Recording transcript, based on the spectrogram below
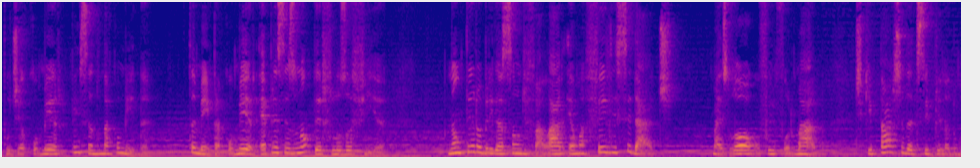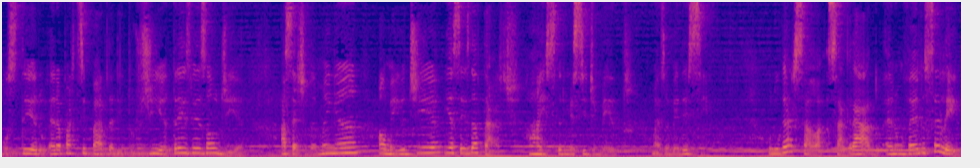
Podia comer pensando na comida. Também para comer é preciso não ter filosofia. Não ter obrigação de falar é uma felicidade. Mas logo fui informado de que parte da disciplina do mosteiro era participar da liturgia três vezes ao dia, às sete da manhã, ao meio-dia e às seis da tarde. Ai, estremeci de medo, mas obedeci. O lugar sagrado era um velho celeiro,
